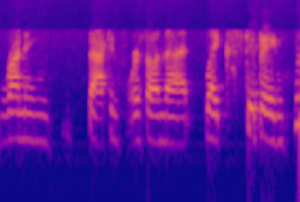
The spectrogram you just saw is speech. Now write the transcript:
running back and forth on that, like skipping.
